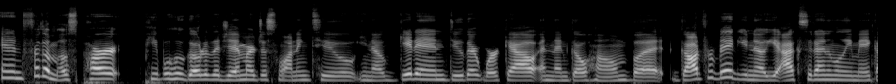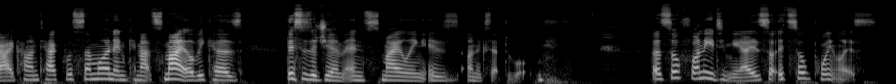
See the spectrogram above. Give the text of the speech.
And for the most part, people who go to the gym are just wanting to, you know, get in, do their workout, and then go home. But God forbid, you know, you accidentally make eye contact with someone and cannot smile because this is a gym and smiling is unacceptable. That's so funny to me. It's so, it's so pointless.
